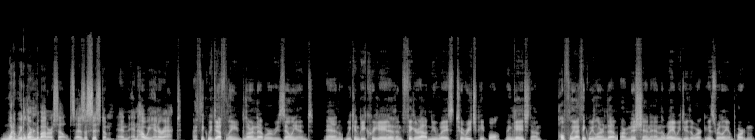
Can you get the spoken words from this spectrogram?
what have we learned about ourselves as a system and, and how we interact? I think we definitely learned that we're resilient and we can be creative and figure out new ways to reach people, mm-hmm. engage them. Hopefully, I think we learned that our mission and the way we do the work is really important.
